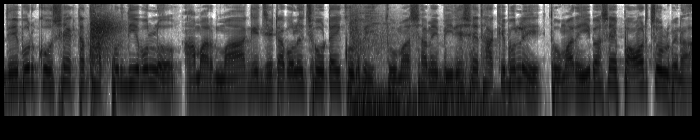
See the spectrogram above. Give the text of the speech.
দেবর কোষে একটা থাপ্পড় দিয়ে বলল, আমার মা আগে যেটা বলেছে ওটাই করবে। তোমার স্বামী বিদেশে থাকে বলে তোমার এই বাসায় পাওয়ার চলবে না।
